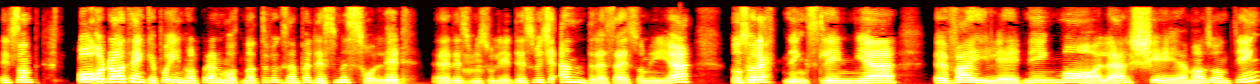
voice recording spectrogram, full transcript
Ikke sant? Og, og, da tenker jeg på innhold på den måten at f.eks. det som er solid, eh, det som er mm. solid, det som ikke endrer seg så mye, sånn som retningslinjer, eh, veiledning, maler, skjema og sånne ting,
